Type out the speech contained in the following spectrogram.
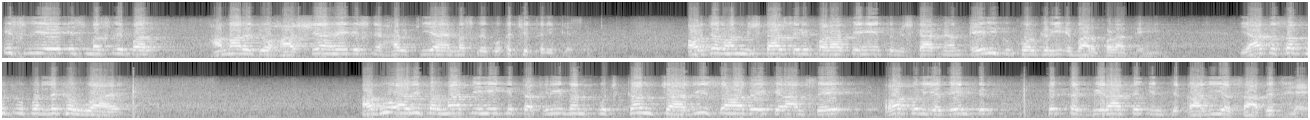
اس لیے اس مسئلے پر ہمارا جو حاشیہ ہے اس نے حل کیا ہے مسئلے کو اچھے طریقے سے۔ اور جب ہم مشکات شریف پڑھاتے ہیں، تو مشکات میں ہم ایری کو کھول کر یہ عبارت پڑھاتے ہیں۔ یا تو سب کچھ اوپر لکھا ہوا ہے۔ ابو علی فرماتے ہیں کہ تقریباً کچھ کم چالیس صحابہ کرام سے رف الیدین پھر تکبیرات انتقالیہ ثابت ہے۔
